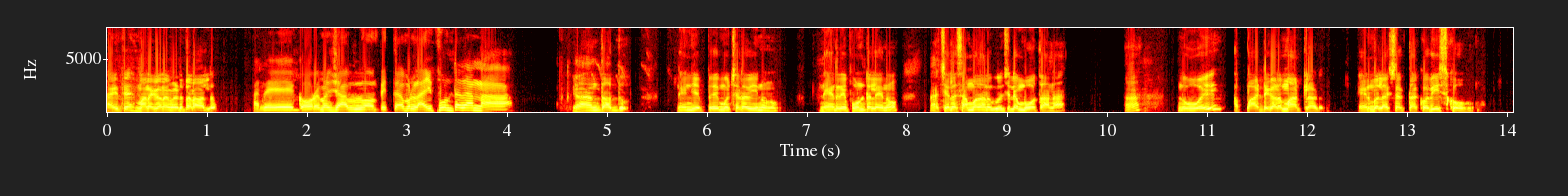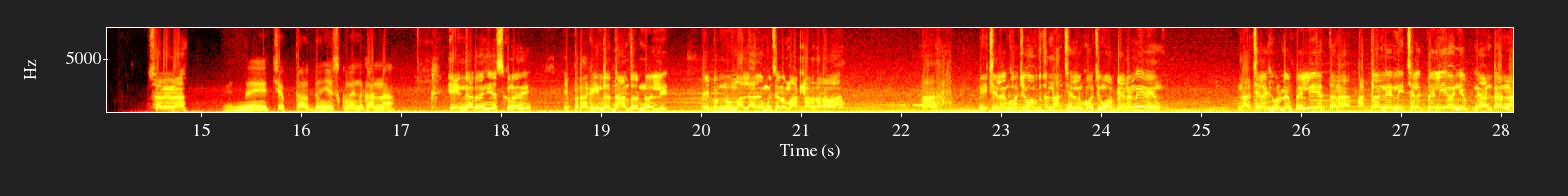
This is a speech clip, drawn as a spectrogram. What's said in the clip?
అయితే మనకైనా పెడతారు వాళ్ళు? అరే గవర్నమెంట్ జాబ్ పంపిస్తే అప్పుడు లైఫ్ ఉంటుంది అన్న అంత అద్దు. నేను చెప్పేది ముచ్చట విను నువ్వు. నేను రేపు ఉంటలేను నా చెల్లె సంబంధం గురించి నేను పోతానా? ఆ? నువ్వు పోయి ఆ పార్టీ కాడ మాట్లాడు. ఎనభై లక్షలకు తక్కువ తీసుకోకు. సరేనా? చెప్తే అర్థం చేసుకో ఎందుకన్నా? ఏంది అర్థం చేసుకున్నది? ఇప్పటిదాకా ఇంట్లో దాంతో వెళ్ళి ఇప్పుడు నువ్వు మళ్ళీ అదే ముచ్చట మాట్లాడతావా నీ చెల్లెని కోచింగ్ పంపితే నా చెల్లెని కోచింగ్ పంపాను నేను? నా చెల్లెకి ఇప్పుడు నేను పెళ్ళి చేస్తానా? అట్లా నేను నీ చెల్లెకి పెళ్ళి చేయమని చెప్పిన అంటా అన్న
